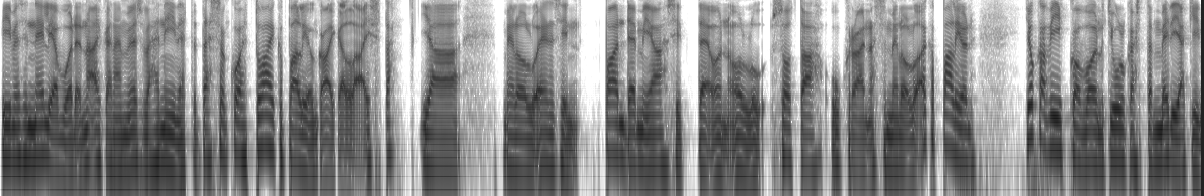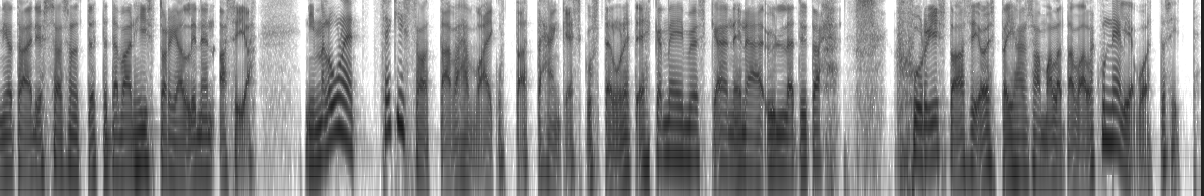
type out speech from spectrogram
viimeisen neljän vuoden aikana myös vähän niin, että tässä on koettu aika paljon kaikenlaista. Ja meillä on ollut ensin pandemia, sitten on ollut sota Ukrainassa, meillä on ollut aika paljon joka viikko on voinut julkaista mediakin jotain, jossa on sanottu, että tämä on historiallinen asia. Niin mä luulen, että sekin saattaa vähän vaikuttaa tähän keskusteluun, että ehkä me ei myöskään enää yllätytä hurista asioista ihan samalla tavalla kuin neljä vuotta sitten.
